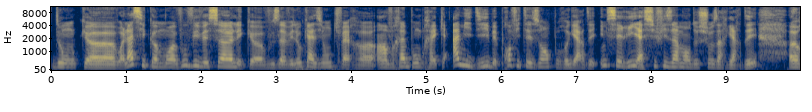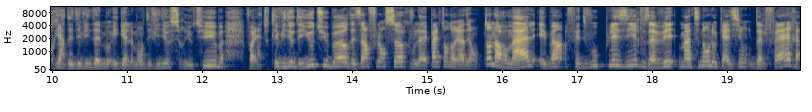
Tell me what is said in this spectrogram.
Donc euh, voilà, si comme moi, vous vivez seul et que vous avez l'occasion de faire euh, un vrai bon break à midi, ben, profitez-en pour regarder une série. Il y a suffisamment de choses à regarder. regardez des vidéos, également des vidéos sur YouTube. Voilà, toutes les vidéos des youtubeurs, des influenceurs que vous n'avez pas le temps de regarder en temps normal. Et eh ben, faites-vous plaisir. Vous avez maintenant l'occasion de le faire.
